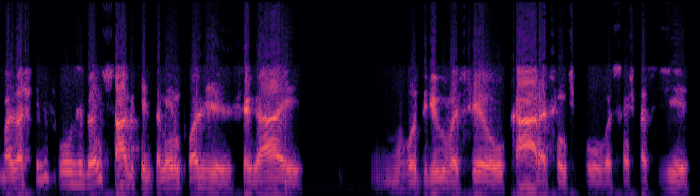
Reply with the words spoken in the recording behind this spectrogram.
Mas acho que ele, o Zidane sabe que ele também não pode chegar e o Rodrigo vai ser o cara, assim, tipo, vai ser uma espécie de,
